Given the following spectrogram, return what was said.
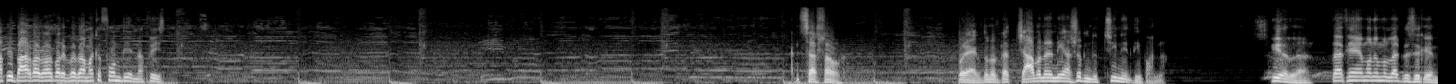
আপনি বারবার বারবার এভাবে আমাকে ফোন দিন না প্লিজ স্যার সাউর পরে একদম একটা চা বানিয়ে নিয়ে আসো কিন্তু চিনি দিবা না। কি তাকে এমন এমন লাগতেছে কেন?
